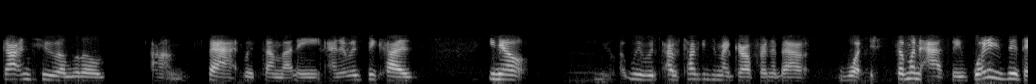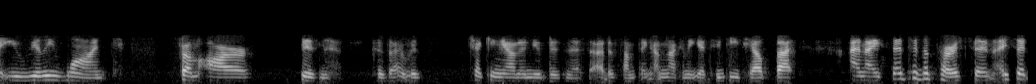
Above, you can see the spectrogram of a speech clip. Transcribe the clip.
got into a little um spat with somebody, and it was because, you know, we would. I was talking to my girlfriend about what someone asked me, "What is it that you really want from our business?" Because I was checking out a new business out of something. I'm not going to get too detailed, but. And I said to the person, I said,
